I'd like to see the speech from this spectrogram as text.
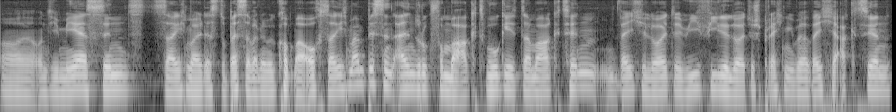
Äh, und je mehr es sind, sage ich mal, desto besser, weil dann bekommt man auch, sage ich mal, ein bisschen Eindruck vom Markt. Wo geht der Markt hin? Welche Leute, wie viele Leute sprechen über welche Aktien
